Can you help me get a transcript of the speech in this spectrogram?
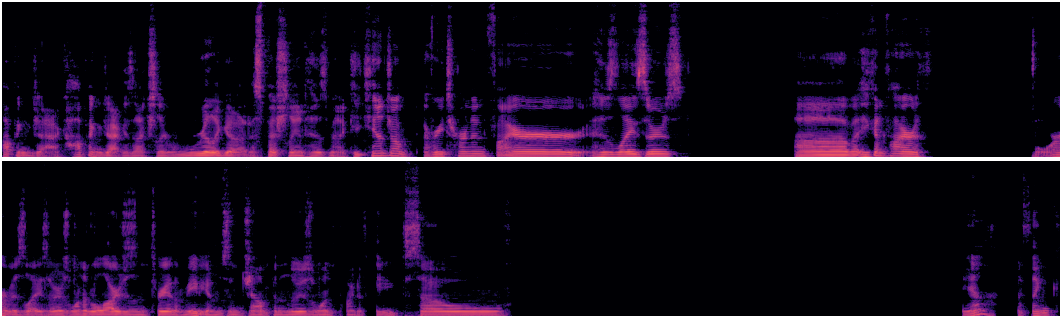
hopping jack. Hopping jack is actually really good, especially in his mech. He can't jump every turn and fire his lasers. Uh, but he can fire four of his lasers, one of the largest and three of the mediums, and jump and lose one point of heat. So, yeah, I think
